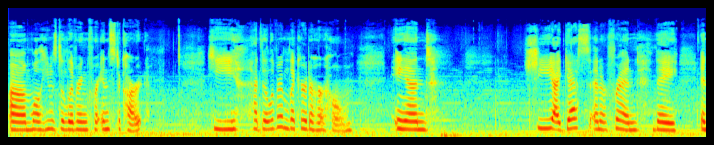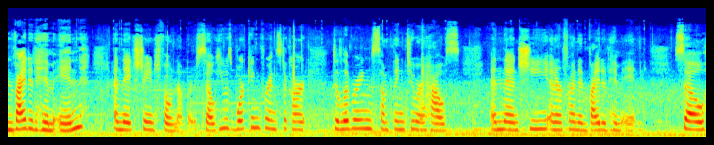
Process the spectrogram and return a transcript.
um, while he was delivering for Instacart. He had delivered liquor to her home, and she, I guess, and her friend, they invited him in and they exchanged phone numbers. So he was working for Instacart, delivering something to her house, and then she and her friend invited him in. So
